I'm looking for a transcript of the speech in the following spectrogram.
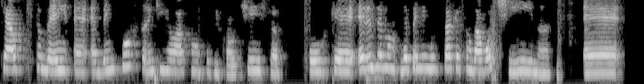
que é algo que também é, é bem importante em relação ao público autista, porque eles dependem muito da questão da rotina, é,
